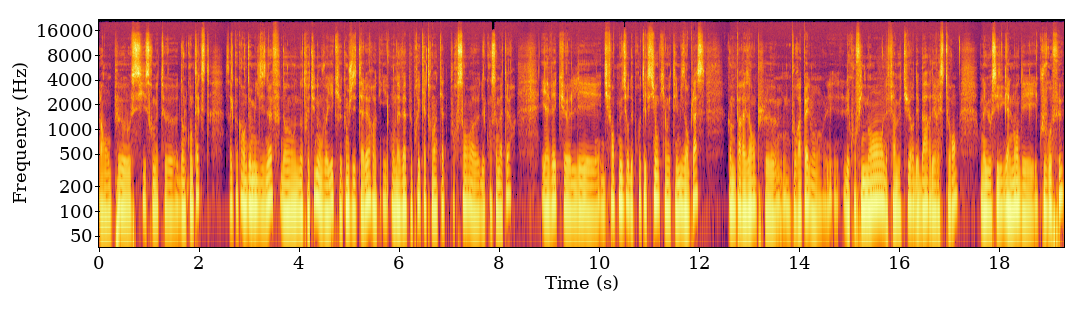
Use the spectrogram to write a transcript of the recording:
Alors on peut aussi se remettre euh, dans le contexte. C'est vrai qu'en 2019, dans notre étude, on voyait que, comme je disais tout à l'heure, on avait à peu près 84% euh, de consommateurs. Et avec euh, les différentes mesures de protection qui ont été mises en place, comme par exemple, pour rappel, les, confinements, la fermeture des bars, des restaurants, on a eu aussi également des couvre-feux,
